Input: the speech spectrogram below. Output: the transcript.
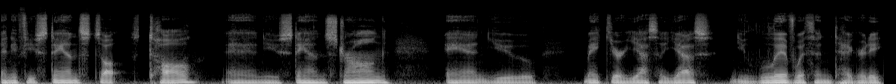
And if you stand st- tall and you stand strong and you make your yes a yes, you live with integrity,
